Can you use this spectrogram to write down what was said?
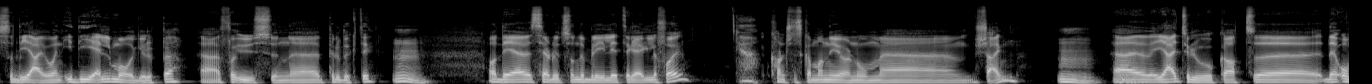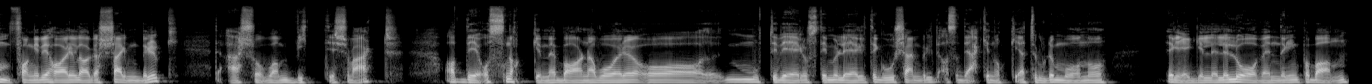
Så de er jo en ideell målgruppe eh, for usunne produkter. Og det ser det ut som det blir litt regler for. Kanskje skal man gjøre noe med skjerm. Mm. Mm. Jeg tror jo ikke at eh, det omfanget vi har i dag av skjermbruk, det er så vanvittig svært at det å snakke med barna våre og motivere og stimulere til god skjermbruk, altså det er ikke nok. Jeg tror det må noe regel- eller lovendring på banen.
